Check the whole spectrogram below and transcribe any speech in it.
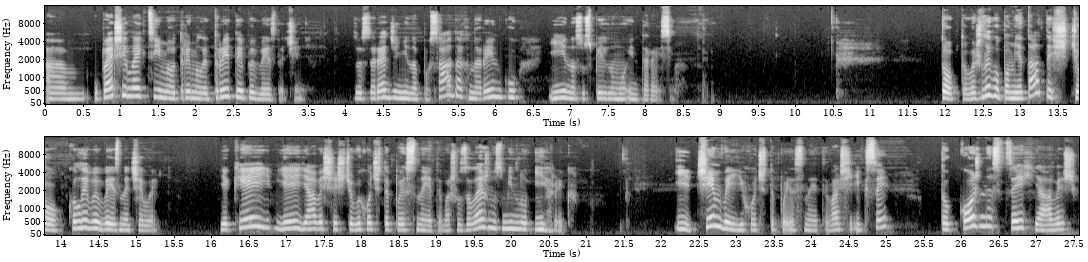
Ем, у першій лекції ми отримали три типи визначень: зосереджені на посадах, на ринку і на суспільному інтересі. Тобто важливо пам'ятати, що коли ви визначили, яке є явище, що ви хочете пояснити, вашу залежну змінну Y, і чим ви її хочете пояснити, ваші ікси, то кожне з цих явищ,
